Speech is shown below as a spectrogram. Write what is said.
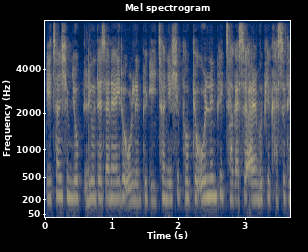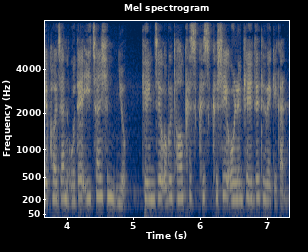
2016 리우데자네이루 올림픽 2020 도쿄 올림픽 자가스 알무피 가스 대버전 5대 2016 게임즈 오브 더 크스크스크시 올림피아드 대회 기간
